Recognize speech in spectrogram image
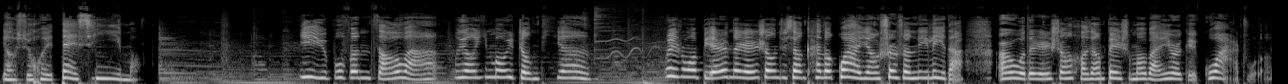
要学会带薪 emo。抑郁不分早晚，我要 emo 一整天。为什么别人的人生就像开了挂一样顺顺利利的，而我的人生好像被什么玩意儿给挂住了？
